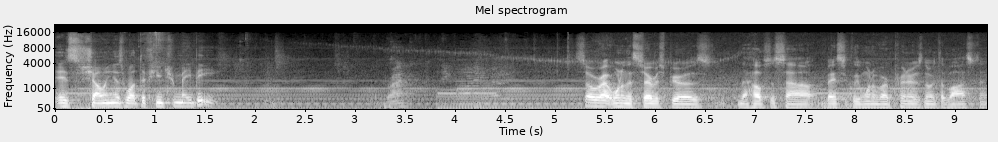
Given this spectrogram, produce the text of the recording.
is showing us what the future may be. Right. So we're at one of the service bureaus that helps us out. Basically, one of our printers north of Austin.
